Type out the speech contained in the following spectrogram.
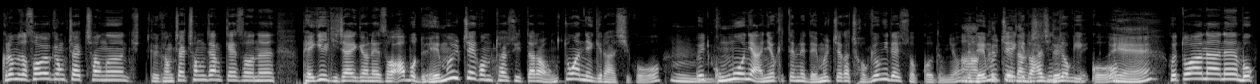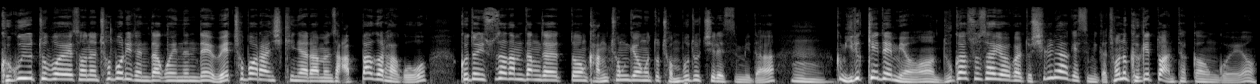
그러면서 서울경찰청은 그 경찰청장께서는 100일 기자회견에서 아 뭐 뇌물죄 검토할 수 있다는 엉뚱한 얘기를 하시고 음. 왜 공무원이 아니었기 때문에 뇌물죄가 적용이 될 수 없거든요. 아, 뇌물죄 얘기도 하신 뇌- 적이 있고 예. 그또 하나는 뭐 극우 유튜버에서는 처벌이 된다고 했는데 왜 처벌 안 시키냐라면서 압박을 하고 그러더니 수사 담당자였던 강총경은 또 전보 조치를 했습니다. 음. 그럼 이렇게 되면 누가 수사 결과를 또 신뢰하겠습니까? 저는 그게 또 안타까운 거예요.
